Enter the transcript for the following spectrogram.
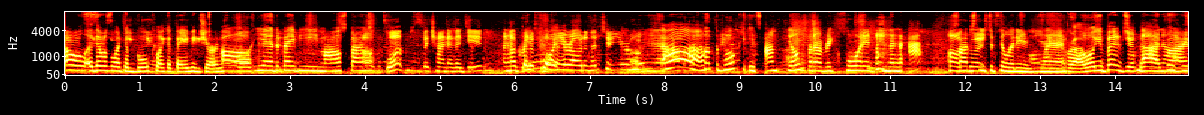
Oh, there was like a book, like a baby journal. Oh, book. yeah, the baby milestones. Oh, whoops, which I never did. And I've got a four-year-old and a two-year-old. Yeah, Ah. I've got the book. It's unfilled, but I've recorded in an app. Oh, so I just good. need to fill it in. Yeah. Right. Well, you better do it now. I know. I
